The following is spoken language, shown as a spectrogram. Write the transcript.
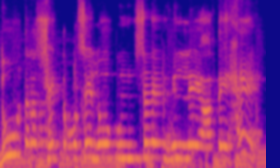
दूर दराज क्षेत्रों से लोग उनसे मिलने आते हैं।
